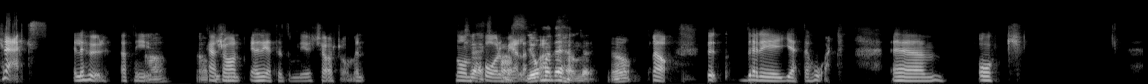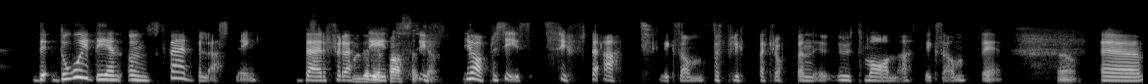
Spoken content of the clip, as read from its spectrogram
kräks. Eller hur? Att ni ja, ja, kanske har, jag vet inte om ni kört så, men någon Kräkspass. form i alla fall. Jo, men det händer. Ja, ja det, där är jättehårt. Um, och det, då är det en önskvärd belastning därför att det, det, är ett passet, syfte, ja. ja. precis, syfte att liksom förflytta kroppen, utmana liksom det. Ja. Eh,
